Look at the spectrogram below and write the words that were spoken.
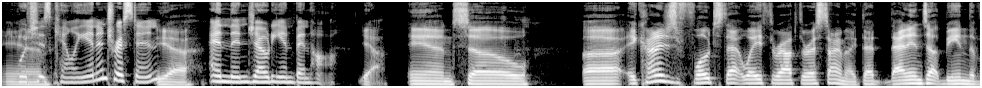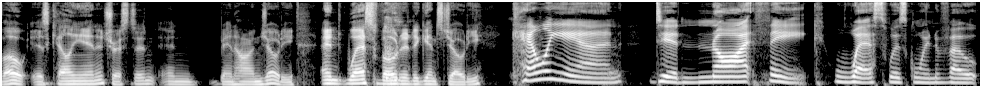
And, Which is Kellyanne and Tristan, yeah, and then Jody and Benja. Yeah. And so uh it kind of just floats that way throughout the rest of time. Like that that ends up being the vote is Kellyanne and Tristan and Benja and Jody. And Wes voted against Jody. Kellyanne did not think Wes was going to vote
